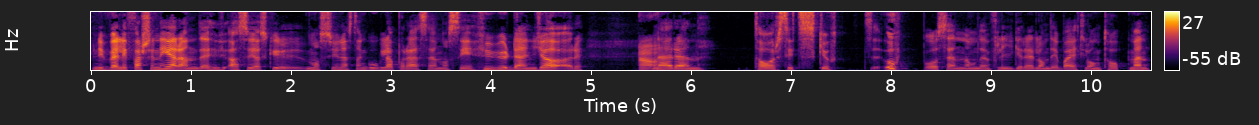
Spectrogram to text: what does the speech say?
Men det är väldigt fascinerande, alltså jag skulle, måste ju nästan googla på det här sen och se hur den gör Ja. när den tar sitt skutt upp och sen om den flyger eller om det är bara ett långt hopp. Men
